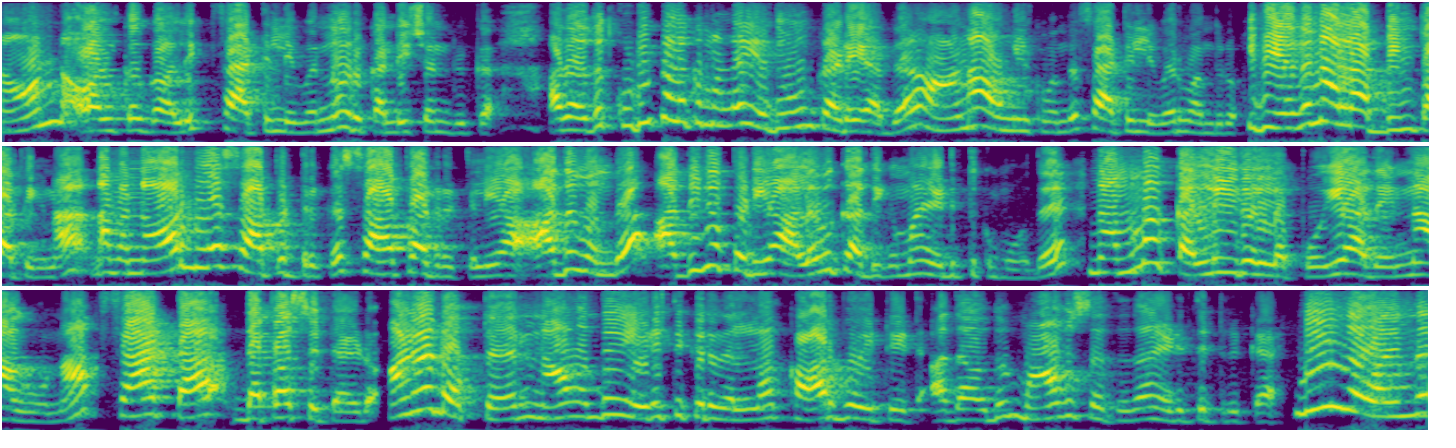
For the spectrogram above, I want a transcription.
நான் ஆல்கஹாலிக் ஃபேட்டி லிவர்னு ஒரு கண்டிஷன் இருக்கு. அதாவது குடிப்பழக்கம் எல்லாம் எதுவும் கிடையாது. ஆனா அவங்களுக்கு வந்து ஃபேட்டி லிவர் வந்துடும் இது எதனால அப்படின்னு பாத்தீங்கன்னா நம்ம நார்மலா சாப்பிட்டு இருக்க சாப்பாடு இருக்கு இல்லையா? அது வந்து அதிகப்படியா அளவுக்கு அதிகமா எடுத்துக்கும் போது நம்ம கல்லீரல்ல போய் அது என்ன ஆகும்னா ஃபேட்டா டெபாசிட் ஆயிடும். ஆனா டாக்டர் நான் வந்து எடுத்துக்கிறது எல்லாம் கார்போஹைட்ரேட் அதாவது மாவு சத்து தான் எடுத்துட்டு இருக்கேன். நீங்க வந்து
